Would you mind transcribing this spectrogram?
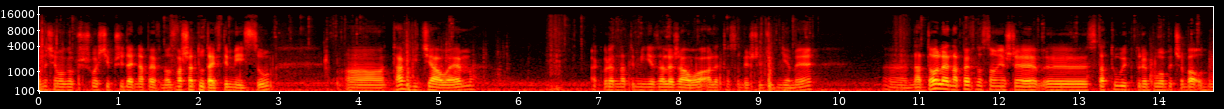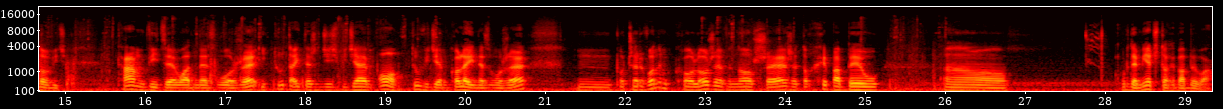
One się mogą w przyszłości przydać na pewno, zwłaszcza tutaj, w tym miejscu. O, tam widziałem... Akurat na tym mi nie zależało, ale to sobie jeszcze dziwniemy. E, na dole na pewno są jeszcze y, statuły, które byłoby trzeba odnowić. Tam widzę ładne złoże i tutaj też gdzieś widziałem... O, tu widziałem kolejne złoże. Mm, po czerwonym kolorze wnoszę, że to chyba był o... Kurde, miecz to chyba była.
